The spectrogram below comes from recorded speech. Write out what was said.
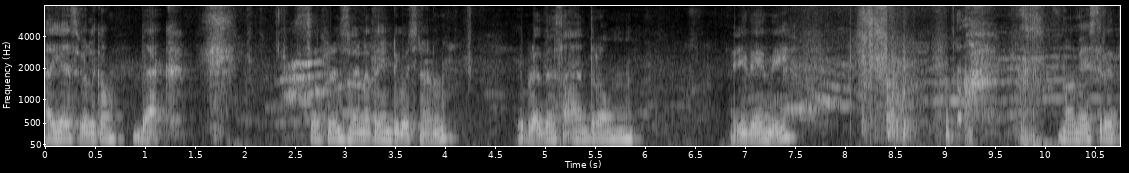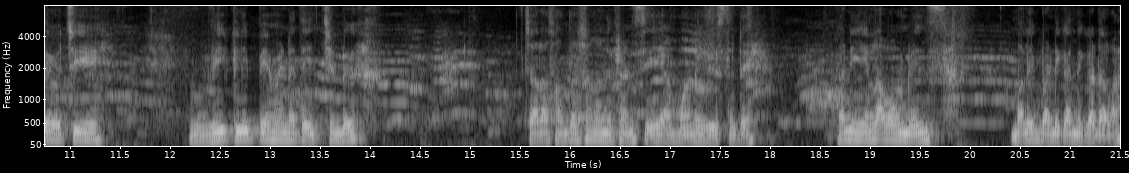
hi guys welcome back so friends నేనైతే ఇంటికి వచ్చినాను. ఇప్పుడైతే సాయంత్రం ఇదేంది మా మేస్త్రి అయితే వచ్చి వీక్లీ పేమెంట్ అయితే ఇచ్చిండు. చాలా సంతోషంగా ఉంది ఫ్రెండ్స్ ఈ అమ్మని చూస్తుంటే. కానీ ఏం లాభం ఫ్రెండ్స్ మళ్ళీ బండి కంది కట్టాలా?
